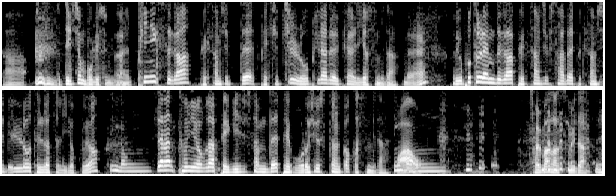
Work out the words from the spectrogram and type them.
아, diction 보겠습니다. 네, 피닉스가 130대 117로 필라델피아를 이겼습니다. 네. 그리고 포틀랜드가 134대 131로 댈러스를 이겼고요. 띵동. 샌안토니오가 123대 105로 휴스턴을 꺾었습니다. 띵동. 와우. 절반 왔습니다. 네.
